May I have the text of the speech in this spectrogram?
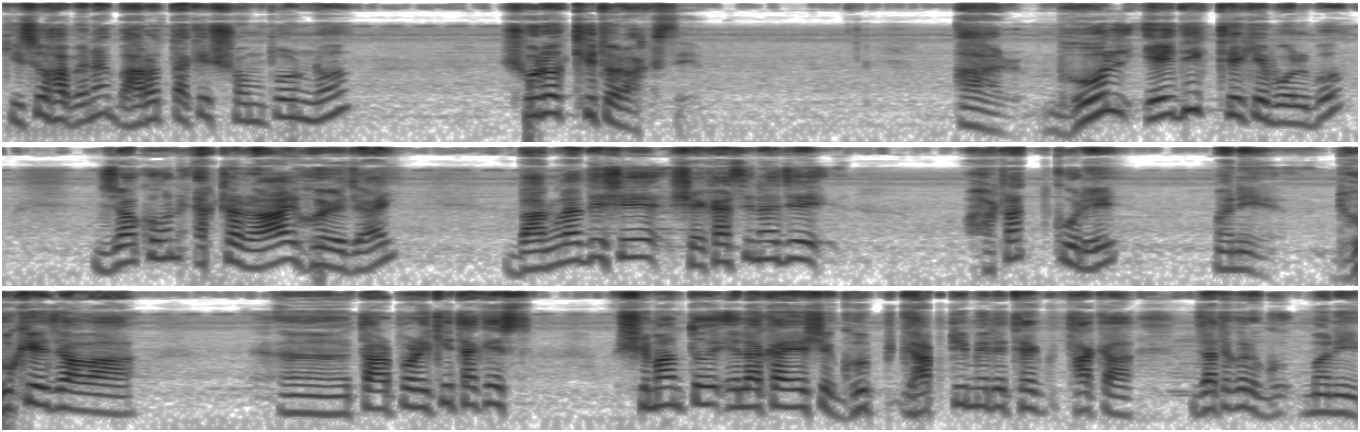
কিছু হবে না। ভারত তাকে সম্পূর্ণ সুরক্ষিত রাখছে। আর ভুল এই দিক থেকে বলব, যখন একটা রায় হয়ে যায়, বাংলাদেশে শেখ হাসিনা যে হঠাৎ করে মানে ঢুকে যাওয়া তারপরে কি থাকে, সীমান্ত এলাকায় এসে ঘুপ, ঘাপটি মেরে থেক- যাতে করে মানে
